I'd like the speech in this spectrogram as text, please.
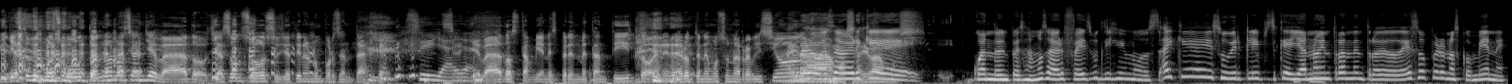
Ya tuvimos junta, no nos han llevado, ya son socios, ya tienen un porcentaje. sí, ya, Se han ya. También, espérenme tantito. En enero tenemos una revisión. Ahí Pero vas a ver que cuando empezamos a ver Facebook dijimos, hay que subir clips que ya no entran dentro de eso, pero nos conviene.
